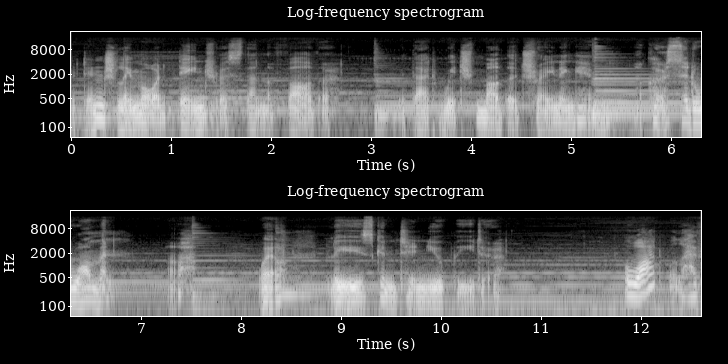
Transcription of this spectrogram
potentially more dangerous than the father, with that witch mother training him, accursed woman. Ah, well, please continue, Piter. Hawat will have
